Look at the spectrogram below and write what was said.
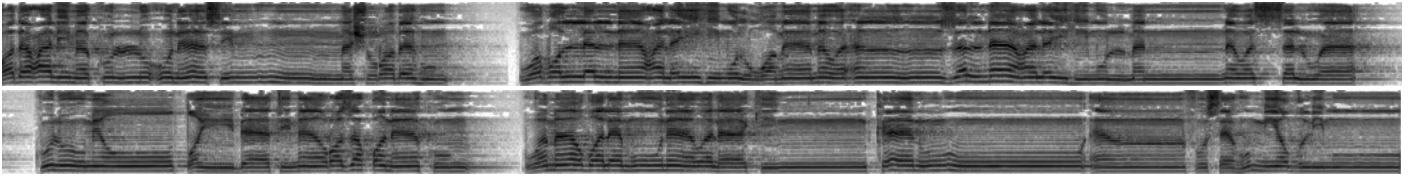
قد علم كل أناس مشربهم وظللنا عليهم الغمام وأنزلنا عليهم المن والسلوى كلوا من طيبات ما رزقناكم وما ظلمونا ولكن كانوا أنفسهم يظلمون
